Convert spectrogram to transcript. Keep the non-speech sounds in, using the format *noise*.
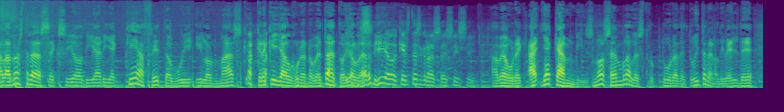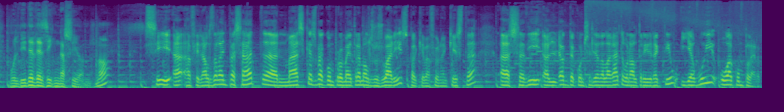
A la nostra secció diària, què ha fet avui Elon Musk? Crec que hi ha alguna novetat, oi, Albert? Sí, aquestes grosses, sí, sí. A veure, ah, hi ha canvis, no? Sembla l'estructura de Twitter en el nivell de, vull dir, de designacions, no? Sí, a, a finals de l'any passat, en Musk es va comprometre amb els usuaris, perquè va fer una enquesta, a cedir el lloc de conseller delegat a un altre directiu i avui ho ha complert.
